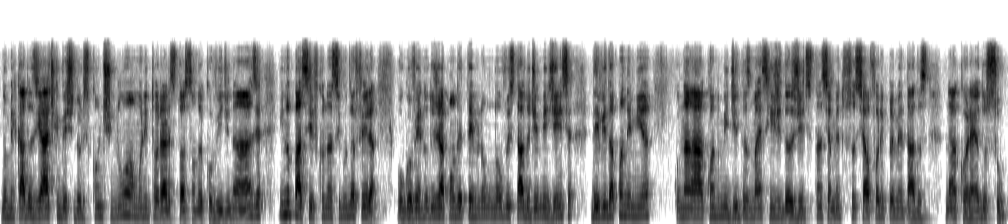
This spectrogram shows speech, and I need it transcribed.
No mercado asiático, investidores continuam a monitorar a situação da Covid na Ásia e no Pacífico na segunda-feira. O governo do Japão determinou um novo estado de emergência devido à pandemia quando medidas mais rígidas de distanciamento social foram implementadas na Coreia do Sul.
